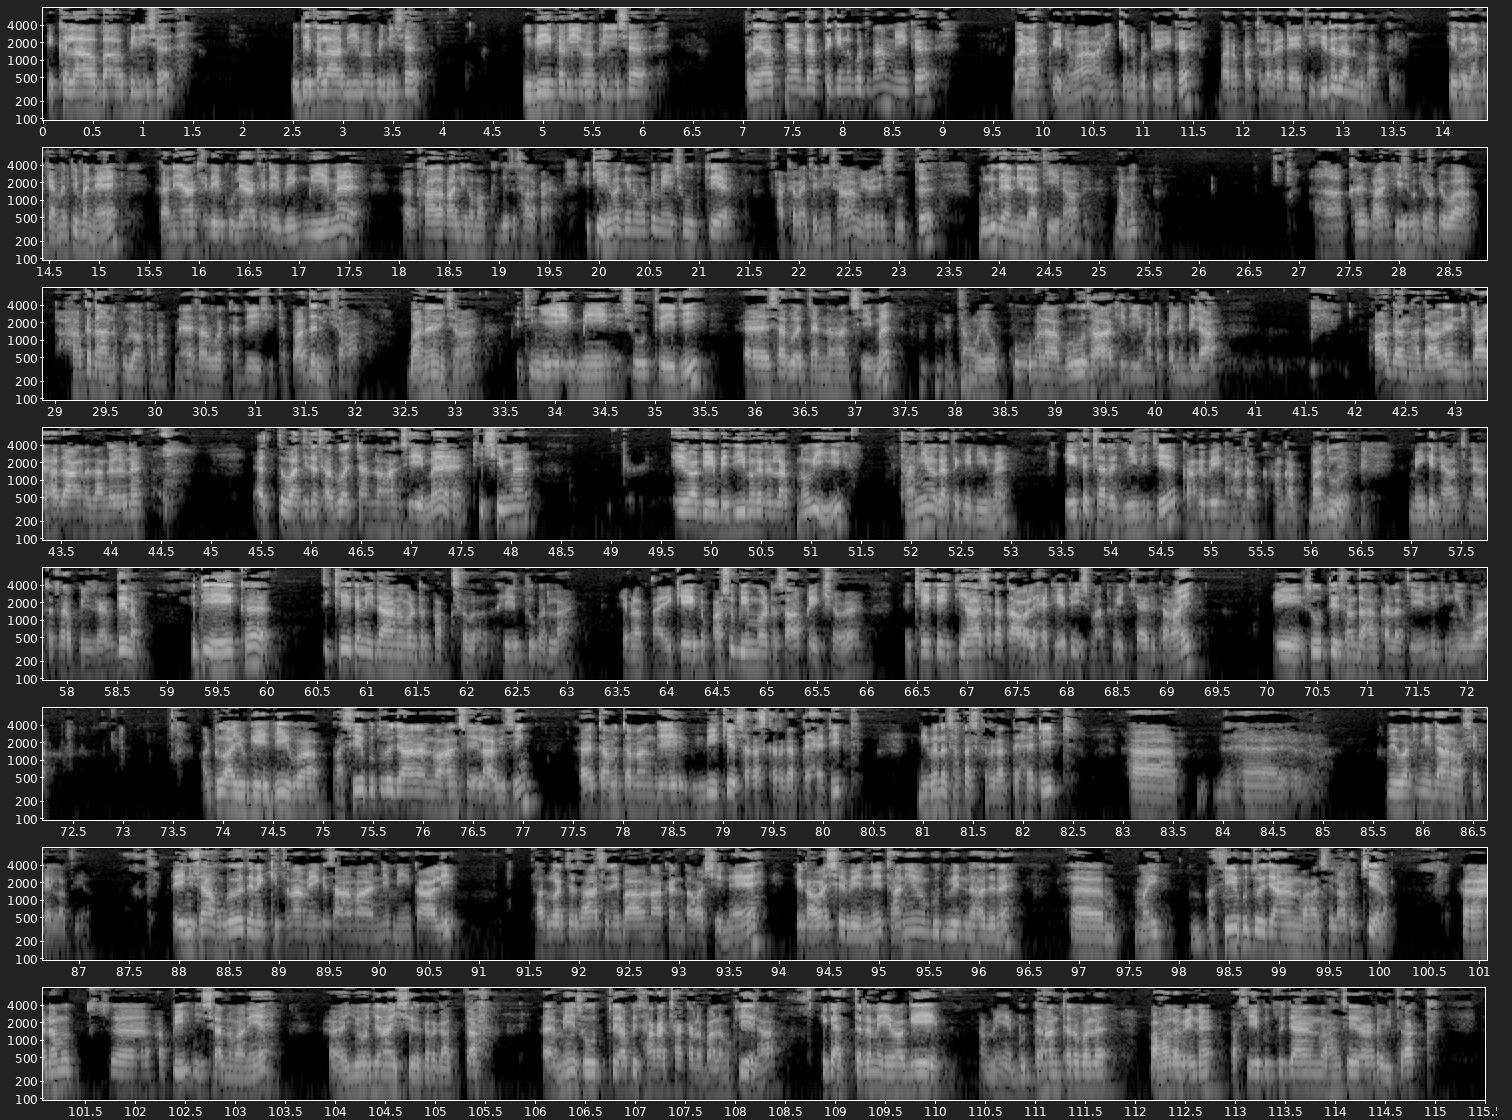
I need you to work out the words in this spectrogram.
එකලාව බව පිනිස උදේකලා වීම පිනිස විවේක වීම පිනිස ප්‍රයත්නයක් ගත්ත කෙනෙකුට නම් මේක බණක් වෙනවා. අනික් කෙනෙකුට මේක බරපතල වැඩ ඇති හිර දඬුවමක් වෙනවා. ඒගොල්ලන්ට කැමැතිම නැහැ කණයා කෙරේ කුලයා කෙරේ වෙන්වීම කාලකන්නිකමක් විදිහට සලකන්නේ. ඉතින් එහෙම කෙනෙකුට මේ සූත්‍රය අකමැති නිසා මෙවැනි සූත්‍ර මුළු ගැන්විලා තියෙනවා. නමුත් කිසිම කෙනෙකුට ඒවා අහක දාන්න පුළුවන් කමක් නැහැ. සරුවචන දේශිත පද නිසා බණ නිසා. ඉතින් මේ මේ සූත්‍රයේදී සරුවචන වහන්සේම නැත්නම් ඔය ඔක්කොමලා ගෝසා කිරීමට පෙළඹිලා ආගම් හදාගෙන නිකාය හදාගෙන දඟලන ඇත්ත වදින සරුවචන වහන්සේම කිසිම ඒ වගේ බෙදීමකට ලක් නොවි තනියම ගත කිරීම ඒකචර ජීවිතය කඟ වේන හඳක් හඟක් බඳුව මේකේ නැවත නැවත සපිරිසක් දෙනවා. ඉතින් ඒක එක එක නිදාන වලට පක්ෂව හේතු කරලා එහෙම නැත්නම් එක එක පසුබිම් වලට සාපේක්ෂව එක එක ඉතිහාස කතාවල හැටියට ඉස්මතු වෙච්ච හැටි තමයි ඒ සූත්‍රය සඳහන් කරලා තියෙන්නේ. ඉතින් ඒවා අටු ආයුගයේදී ඒවා පසේ පුත්‍රජානන් වහන්සේලා විසින් තම තමන්ගේ විවිකයේ සකස් කරගත්ත හැටිත් නිවන සකස් කරගත්ත හැටිත් මේවට නිදාන වශයෙන් පෙන්නලා තියෙනවා. ඒ නිසා හුඟ දෙනෙක් හිතනවා මේක සාමාන්‍ය මේ කාලේ තරුවච්ච සාසනේ භාවනා කරන්න අවශ්‍ය නැහැ. ඒක අවශ්‍ය වෙන්නේ තනියම බුදු වෙන්න හදන මයි පසේ පුත්‍ර ජානන් වහන්සේලාට කියලා. නමුත් අපි නිසරණවණය යෝජනා ඉදිරි කරගත්තා. මේ සූත්‍රය අපි සාකච්ඡා කරලා බලමු කියලා. ඒක ඇත්තටම මේ වගේ මේ බුද්ධාන්තරවල පහළ වෙන පසේ බුදුජානන් වහන්සේලාට විතරක්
